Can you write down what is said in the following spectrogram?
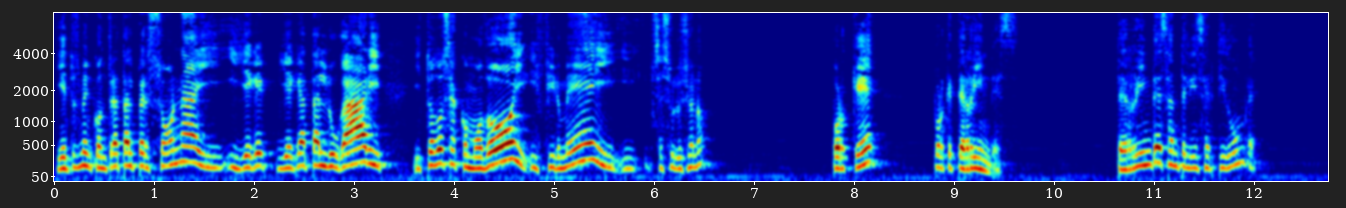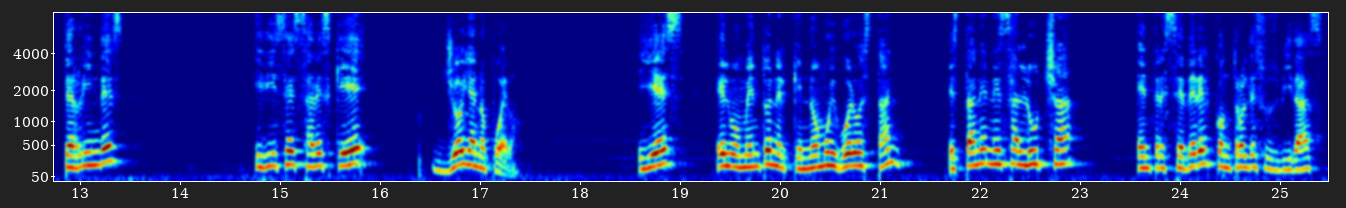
y entonces me encontré a tal persona y, llegué, llegué, a tal lugar y, y todo se acomodó y, firmé y se solucionó. ¿Por qué? Porque te rindes. Te rindes ante la incertidumbre. Te rindes y dices, ¿sabes qué? Yo ya no puedo. Y es el momento en el que no muy güero están. Están en esa lucha entre ceder el control de sus vidas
